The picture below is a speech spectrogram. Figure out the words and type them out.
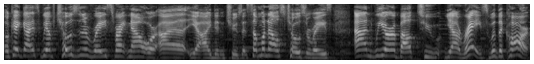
Okay, guys, we have chosen a race right now, or uh, yeah, I didn't choose it. Someone else chose a race, and we are about to, yeah, race with the car.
